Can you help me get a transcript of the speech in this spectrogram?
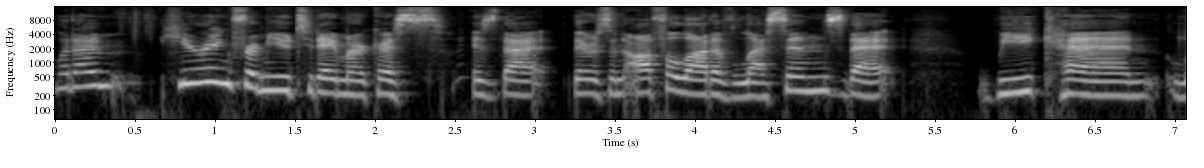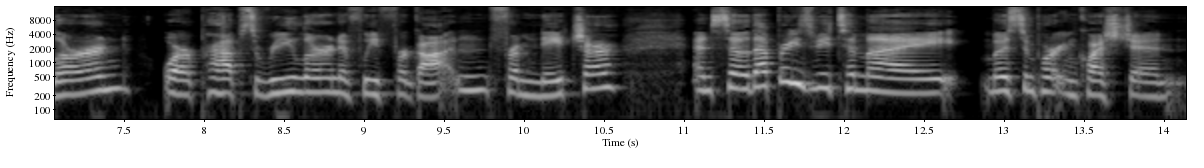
What I'm hearing from you today, Marcus, is that there's an awful lot of lessons that we can learn or perhaps relearn if we've forgotten from nature. And so that brings me to my most important question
